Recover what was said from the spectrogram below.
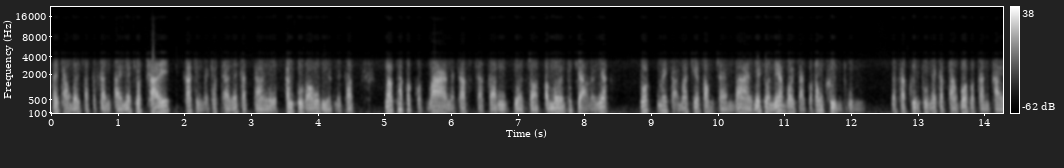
ให้ทางบริษัทประกันภัยและชดใช้ค่าสินไหมทดแทนให้กับทางท่านผู้ร้องเรียนนะครับ แล้วถ้าปรากฏว่านะครับ จากการตรวจสอบประเมินทุกอย่างแล้วเนี่ยรถไม่สามารถที่จะซ่อมแซมได้ ในส่วนนี้บริษัทก็ต้องคืนทุนนะครับ คืนทุนให้กับทางผู้ประกันภัย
